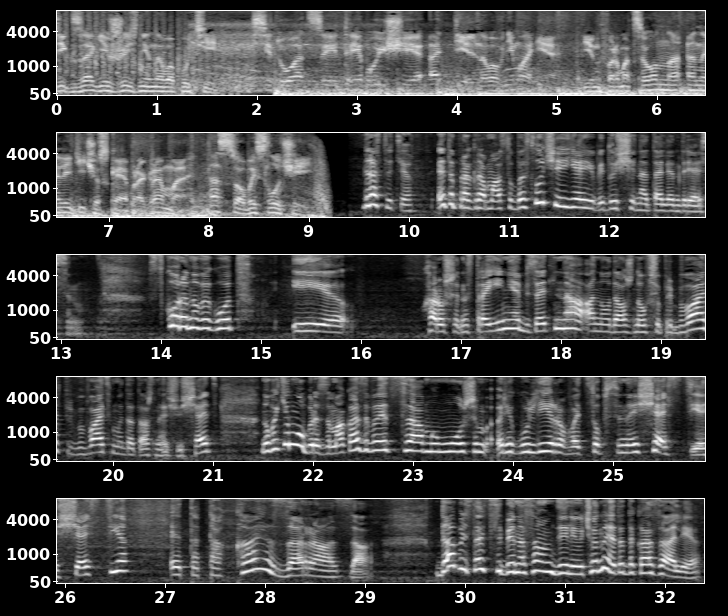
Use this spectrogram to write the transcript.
Зигзаги жизненного пути. Ситуации, требующие отдельного внимания. Информационно-аналитическая программа «Особый случай». Здравствуйте. Это программа «Особый случай». Я ее ведущая Наталья Андреасин. Скоро Новый год, и хорошее настроение, обязательно оно должно все пребывать, пребывать, мы это должны ощущать. Но каким образом, оказывается, мы можем регулировать собственное счастье? Счастье – это такая зараза – да, представьте себе, на самом деле ученые это доказали.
